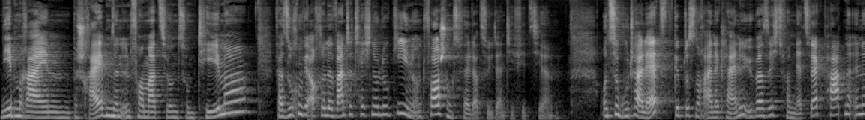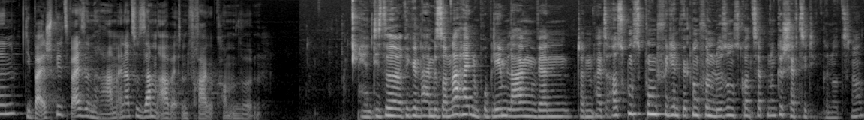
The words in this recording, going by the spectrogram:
Neben rein beschreibenden Informationen zum Thema versuchen wir auch relevante Technologien und Forschungsfelder zu identifizieren. Und zu guter Letzt gibt es noch eine kleine Übersicht von NetzwerkpartnerInnen, die beispielsweise im Rahmen einer Zusammenarbeit in Frage kommen würden. Ja, diese regionalen Besonderheiten und Problemlagen werden dann als Ausgangspunkt für die Entwicklung von Lösungskonzepten und Geschäftsideen genutzt. Ne?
